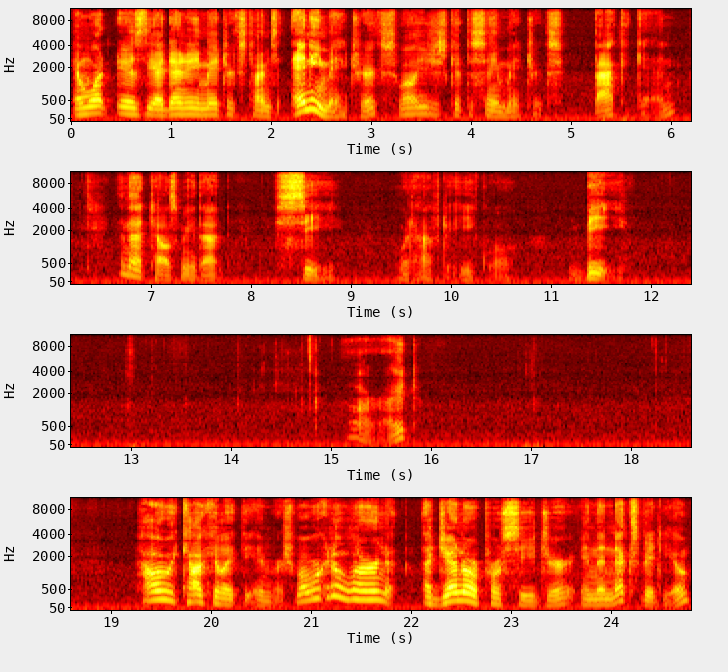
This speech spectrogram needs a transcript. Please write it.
And what is the identity matrix times any matrix? Well, you just get the same matrix back again. And that tells me that C would have to equal B. All right. How do we calculate the inverse? Well, we're going to learn a general procedure in the next video,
